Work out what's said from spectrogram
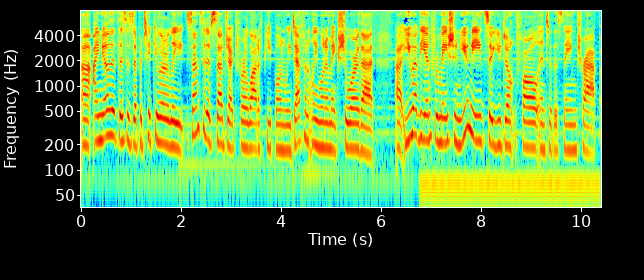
uh, I know that this is a particularly sensitive subject for a lot of people, and we definitely want to make sure that uh, you have the information you need so you don't fall into the same trap,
